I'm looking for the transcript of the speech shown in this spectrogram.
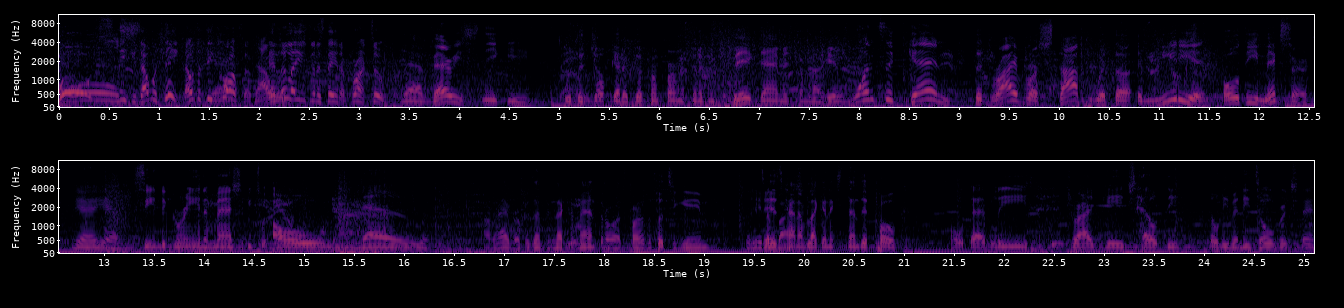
Oh, sneaky. That was deep. That was a deep Yeah, cross up. that It looked was- like he was going to stay in the front, too. Yeah, very sneaky. With the both get a good confirm, it's going to be big damage coming out here. Once again, the drive rush stopped with the immediate OD mixer. Yeah, yeah. Seeing the green and mash it between. Oh, no. All right, representing that command throw as part of the footsie game. It is kind of like an extended poke. Hold that lead. Drive gauge healthy. Don't even need to overextend.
